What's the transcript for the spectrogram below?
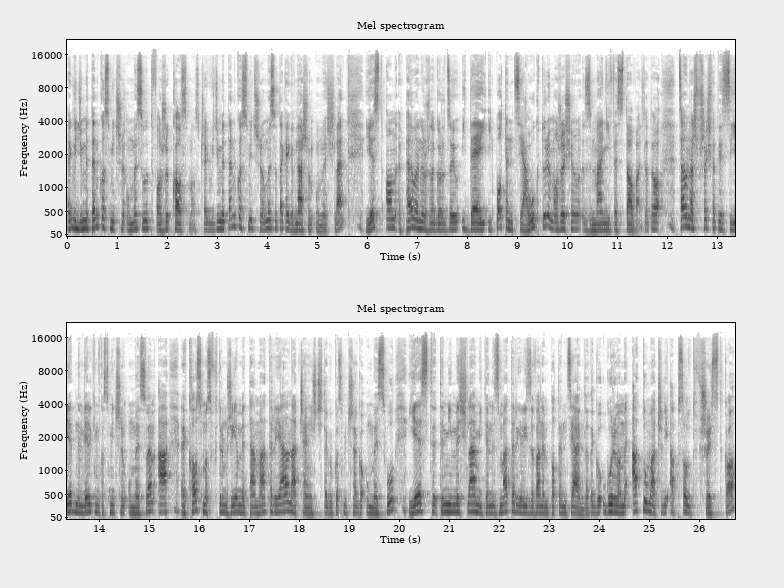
Jak widzimy, ten kosmiczny kosmiczny umysł tworzy kosmos. Czy jak widzimy, ten kosmiczny umysł, tak jak w naszym umyśle, jest on pełen różnego rodzaju idei i potencjału, który może się zmanifestować. Dlatego cały nasz wszechświat jest jednym wielkim kosmicznym umysłem, a kosmos, w którym żyjemy, ta materialna część tego kosmicznego umysłu jest tymi myślami, tym zmaterializowanym potencjałem. Dlatego u góry mamy atuma, czyli absolut wszystko.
